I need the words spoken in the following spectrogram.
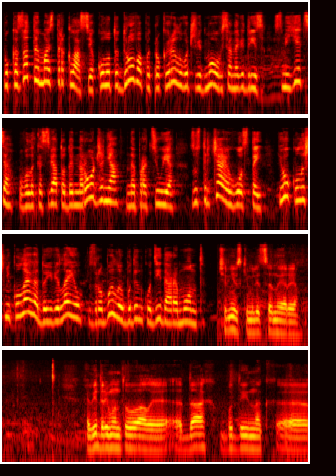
Показати майстер-клас, як колоти дрова, Петро Кирилович відмовився на відріз. Сміється, у велике свято день народження не працює. Зустрічає гостей. Його колишні колеги до ювілею зробили у будинку діда ремонт. Чернівські міліціонери відремонтували дах, будинок, е,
